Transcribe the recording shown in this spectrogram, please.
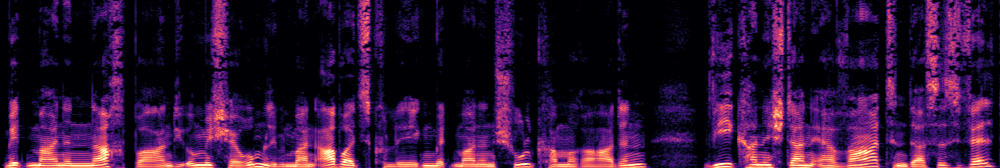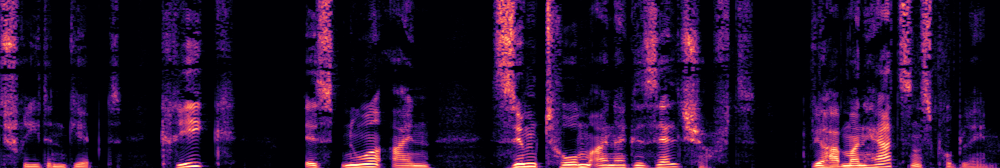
mit meinen Nachbarn, die um mich herum leben, mit meinen Arbeitskollegen, mit meinen Schulkameraden, wie kann ich dann erwarten, dass es Weltfrieden gibt? Krieg ist nur ein Symptom einer Gesellschaft. Wir haben ein Herzensproblem.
